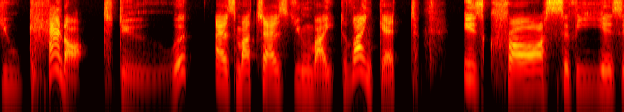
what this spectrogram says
you cannot do, as much as you might like it, is cross these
